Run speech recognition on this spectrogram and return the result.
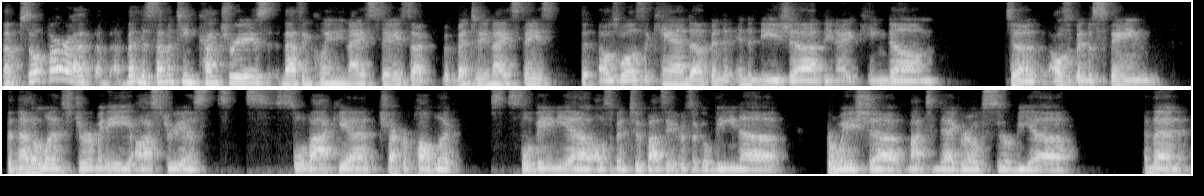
Uh, so far, I've, I've, been to 17 countries. That's including the United States. I've been to the United States as well as to Canada. I've been to Indonesia, the United Kingdom. To also been to Spain, the Netherlands, Germany, Austria, S- Slovakia, Czech Republic, Slovenia, also been to Bosnia Herzegovina, Croatia, Montenegro, Serbia, and then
